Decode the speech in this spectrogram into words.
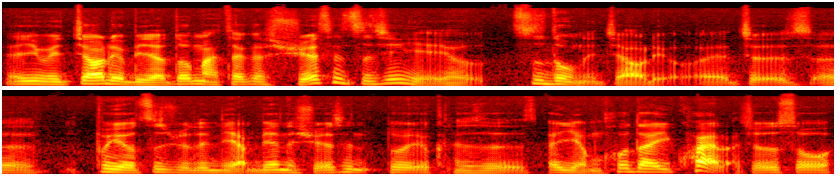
因为交流比较多嘛，这个学生之间也有自动的交流，呃，就是呃不由自主的两边的学生都有可能是融合到一块了。就是说，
